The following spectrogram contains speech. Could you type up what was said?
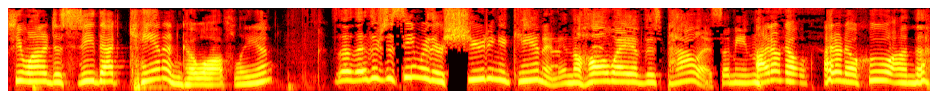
She wanted to see that cannon go off, Lian. So there's a scene where they're shooting a cannon in the hallway of this palace. I mean, I don't know. I don't know who on the,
